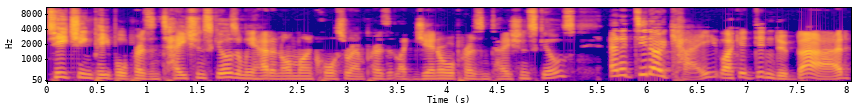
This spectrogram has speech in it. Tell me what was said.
teaching people presentation skills and we had an online course around present like general presentation skills and it did okay. Like it didn't do bad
